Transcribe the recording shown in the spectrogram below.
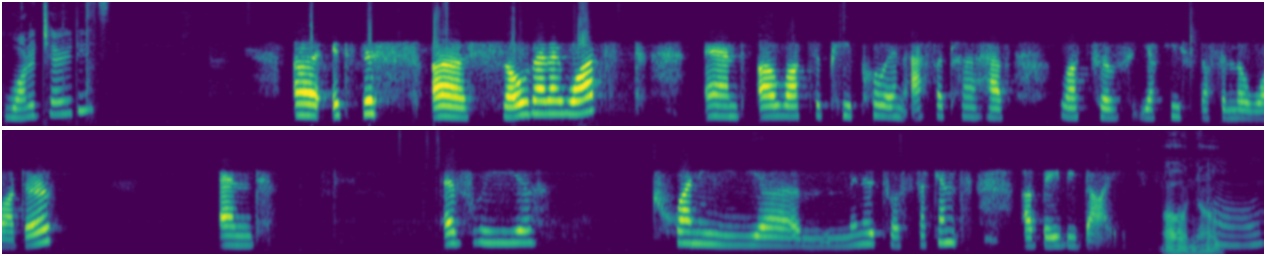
water charities? Uh, it's this uh, show that I watched, and uh, lots of people in Africa have lots of yucky stuff in the water. And every 20 uh, minutes or seconds, a baby dies. oh no! Oh,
